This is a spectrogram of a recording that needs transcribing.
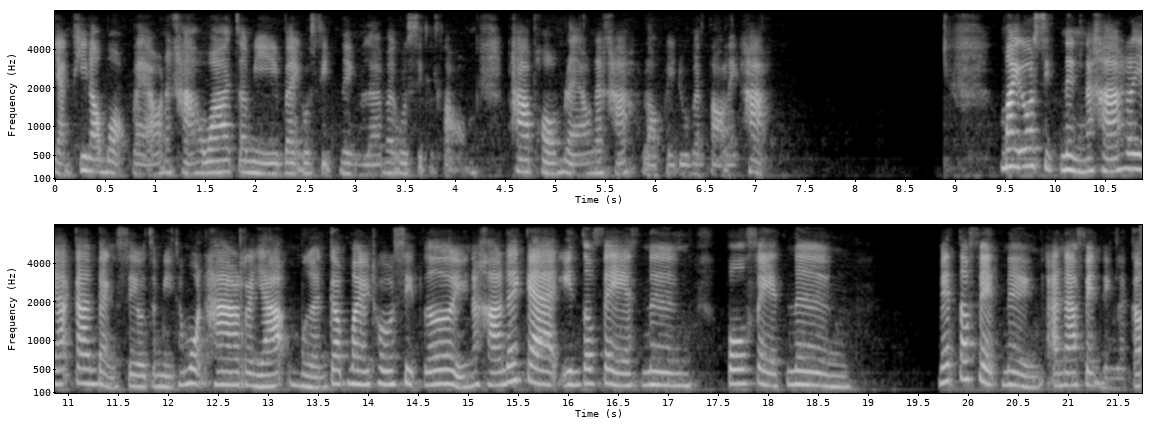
อย่างที่เราบอกแล้วนะคะว่าจะมีไมโอซิส1และไมโอซิส2ถ้าพร้อมแล้วนะคะ เราไปดูกันต่อเลยค่ะ ไมโอซิส1นะคะ ระยะการแบ่งเซลล์จะมีทั้งหมด 5 ระยะเหมือนกับไมโทซิสเลยนะคะ ได้แก่อินเตอร์เฟส1โปรเฟส1เมตาเฟส1อนาเฟส1แล้วก็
